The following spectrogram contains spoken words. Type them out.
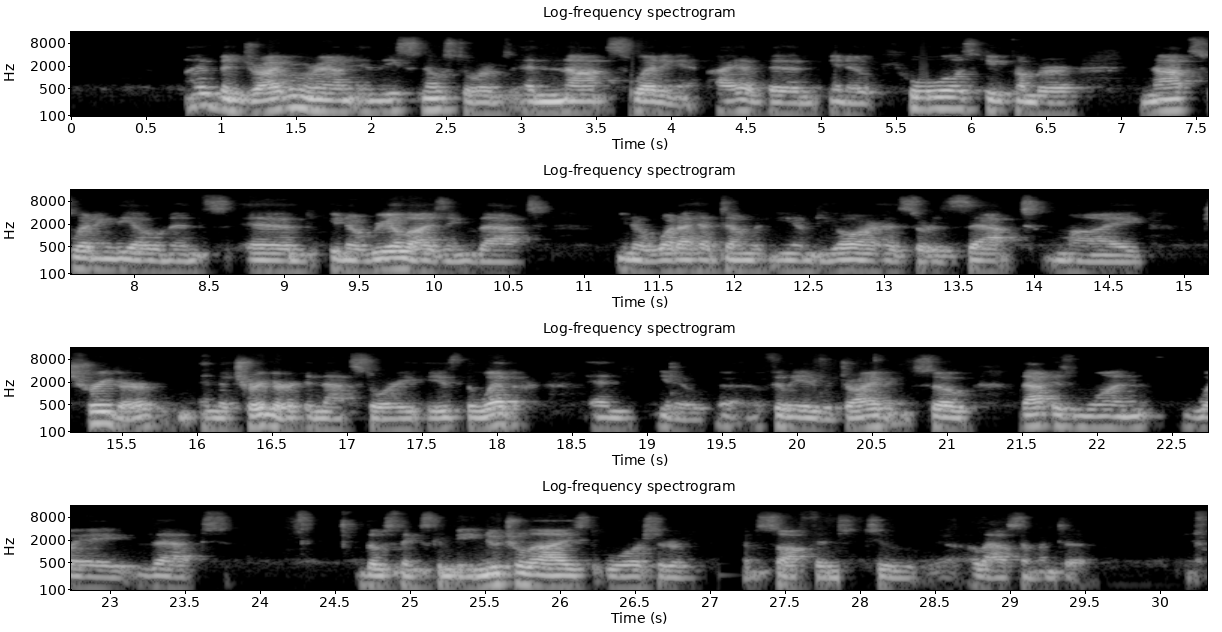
i have been driving around in these snowstorms and not sweating it i have been you know cool as cucumber not sweating the elements, and you know, realizing that you know what I had done with EMDR has sort of zapped my trigger, and the trigger in that story is the weather, and you know, uh, affiliated with driving. So that is one way that those things can be neutralized or sort of softened to allow someone to you know,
